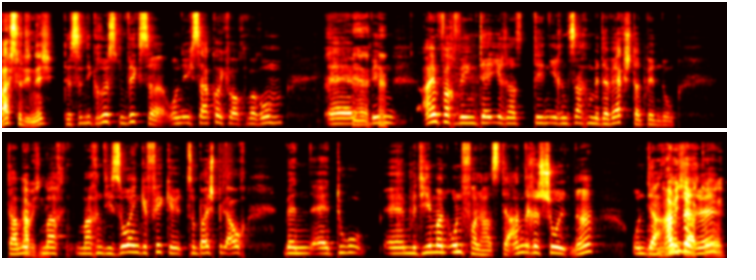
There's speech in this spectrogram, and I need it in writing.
Magst du die nicht? Das sind die größten Wichser. Und ich sag euch auch warum. Äh, Ja. wegen, einfach wegen der ihrer, den ihren Sachen mit der Werkstattbindung. Damit mach, machen die so ein Geficke. Zum Beispiel auch, wenn äh, du äh, mit jemandem Unfall hast, der andere ist schuld, ne? Und der Hm, ich ja andere aktuell.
